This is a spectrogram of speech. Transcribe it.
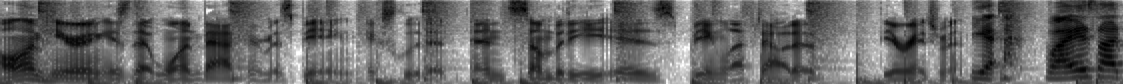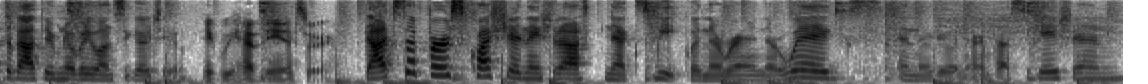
All I'm hearing is that one bathroom is being excluded and somebody is being left out of the arrangement. Yeah. Why is that the bathroom nobody wants to go to? I think we have the answer. That's the first question they should ask next week when they're wearing their wigs and they're doing their investigation.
